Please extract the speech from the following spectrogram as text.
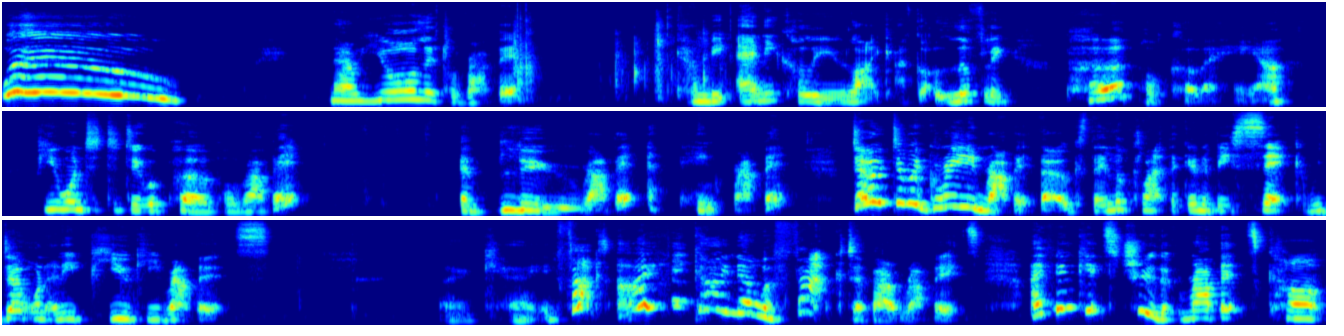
Woo! Now, your little rabbit can be any colour you like. I've got a lovely purple colour here. If you wanted to do a purple rabbit, a blue rabbit, a pink rabbit. Don't do a green rabbit though, because they look like they're going to be sick. We don't want any pukey rabbits. Okay, in fact, I think I know a fact about rabbits. I think it's true that rabbits can't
